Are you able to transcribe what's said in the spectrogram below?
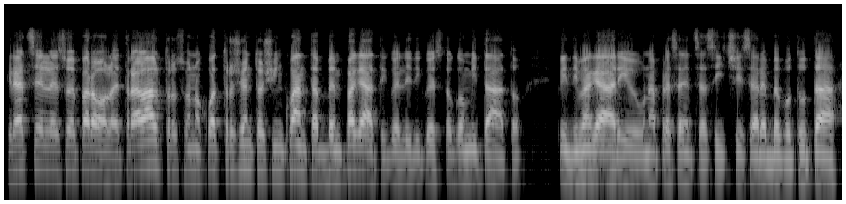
grazie delle sue parole. Tra l'altro sono 450 ben pagati quelli di questo comitato quindi magari una presenza sì ci sarebbe potuta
